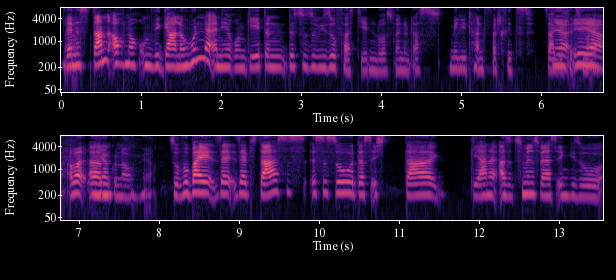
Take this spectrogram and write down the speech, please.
Wenn ja. es dann auch noch um vegane Hundeernährung geht, dann bist du sowieso fast jeden los, wenn du das militant vertrittst, sage ja, ich jetzt mal. Ja, aber ähm, ja, genau, ja. So, wobei se selbst da ist es, ist es so, dass ich da gerne, also zumindest wenn das irgendwie so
